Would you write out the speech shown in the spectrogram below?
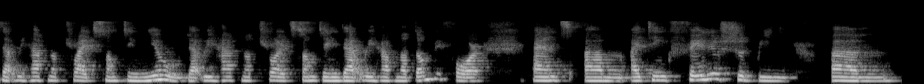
that we have not tried something new, that we have not tried something that we have not done before. And um, I think failure should be, um,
